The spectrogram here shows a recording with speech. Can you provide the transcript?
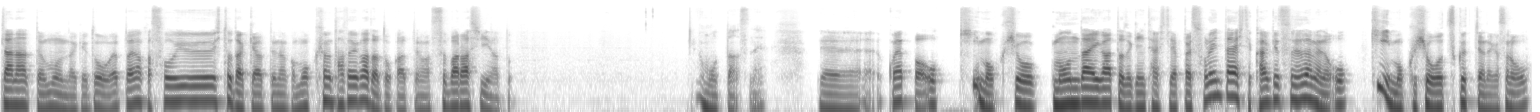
だなって思うんだけど、やっぱりなんかそういう人だけあって、なんか目標の立て方とかっていうのは素晴らしいなと思ったんですね。で、これやっぱ大きい目標、問題があった時に対して、やっぱりそれに対して解決するための大きい目標を作っちゃうんだけど、その大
